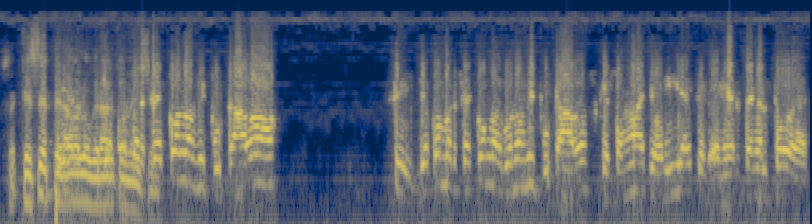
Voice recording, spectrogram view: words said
O sea, ¿qué se esperaba lograr con eso? con los diputados Sí, yo conversé con algunos diputados que son mayoría y que ejercen el poder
